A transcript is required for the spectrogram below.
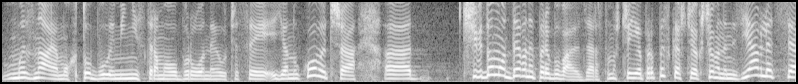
ми знаємо, хто були міністрами оборони у часи Януковича. Е, чи відомо, де вони перебувають зараз? Тому що є приписка, що якщо вони не з'являться,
